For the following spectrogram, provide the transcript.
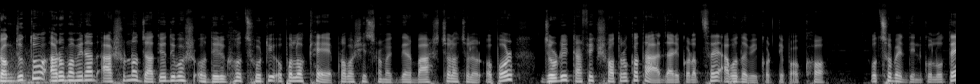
সংযুক্ত আরব আমিরাত আসন্ন জাতীয় দিবস ও দীর্ঘ ছুটি উপলক্ষে প্রবাসী শ্রমিকদের বাস চলাচলের ওপর জরুরি ট্রাফিক সতর্কতা জারি করেছে আবুধাবি কর্তৃপক্ষ। উৎসবের দিনগুলোতে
